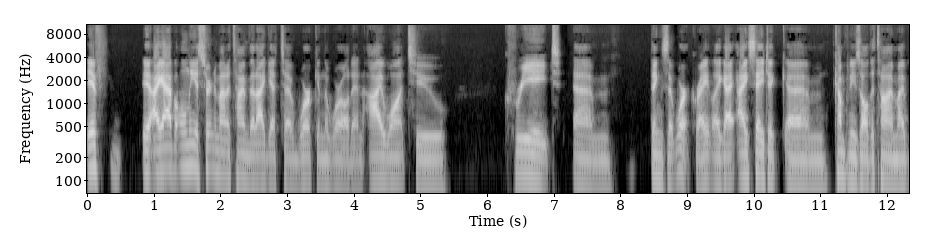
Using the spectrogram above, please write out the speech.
if I have only a certain amount of time that I get to work in the world and I want to create um, things that work, right? Like I, I say to um, companies all the time, I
